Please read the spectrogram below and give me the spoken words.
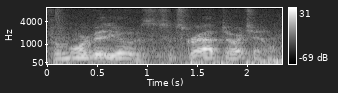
For more videos, subscribe to our channel.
